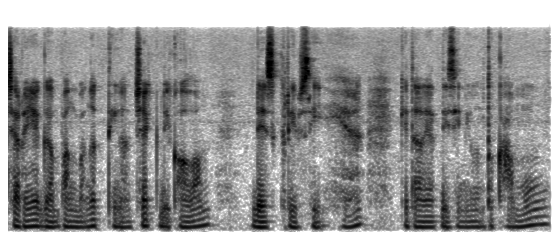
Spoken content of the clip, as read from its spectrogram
Caranya gampang banget, tinggal cek di kolom deskripsi ya. Kita lihat di sini untuk kamu.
